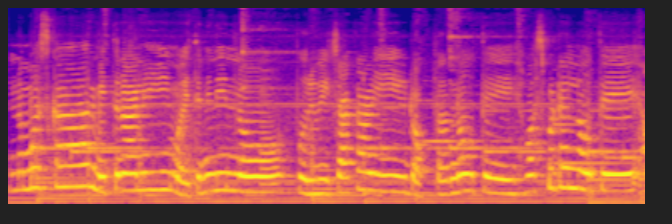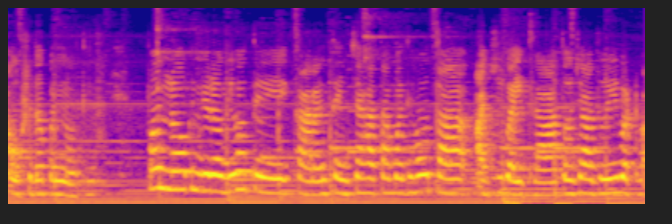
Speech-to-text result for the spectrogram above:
नमस्कार मित्रांनी मैत्रिणींनो. पूर्वीच्या काळी डॉक्टर नव्हते हॉस्पिटल नव्हते औषधं पण नव्हती. पण लोक निरोगी होते कारण त्यांच्या हातामध्ये होता आजीबाईचा तो जादुई बटवा.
